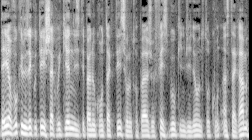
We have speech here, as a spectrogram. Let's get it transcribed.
D'ailleurs, vous qui nous écoutez chaque week-end, n'hésitez pas à nous contacter sur notre page Facebook Invino, notre compte Instagram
